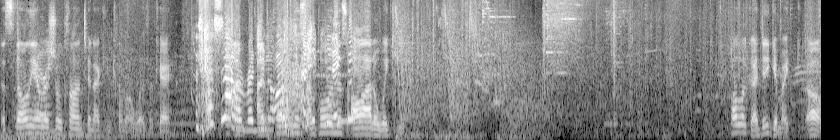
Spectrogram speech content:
That's the only Really? original content I can come up with. Okay. That's not I'm, I'm original. pulling this. I'm pulling this all out of wiki. Oh look, I did get my. Oh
